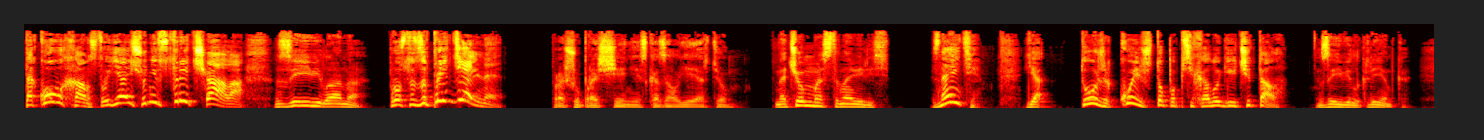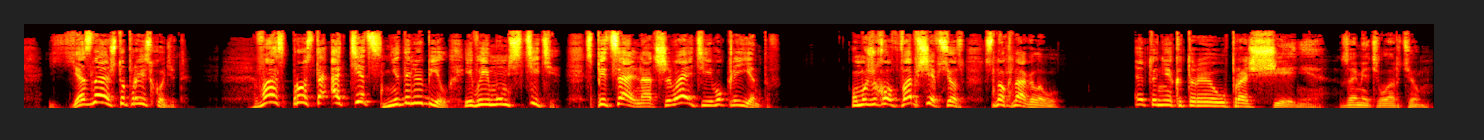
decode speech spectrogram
«Такого хамства я еще не встречала!» — заявила она. «Просто запредельное!» «Прошу прощения», — сказал ей Артем. «На чем мы остановились?» «Знаете, я тоже кое-что по психологии читала», — заявила клиентка. «Я знаю, что происходит. Вас просто отец недолюбил, и вы ему мстите. Специально отшиваете его клиентов. У мужиков вообще все с ног на голову. «Это некоторое упрощение», — заметил Артем.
